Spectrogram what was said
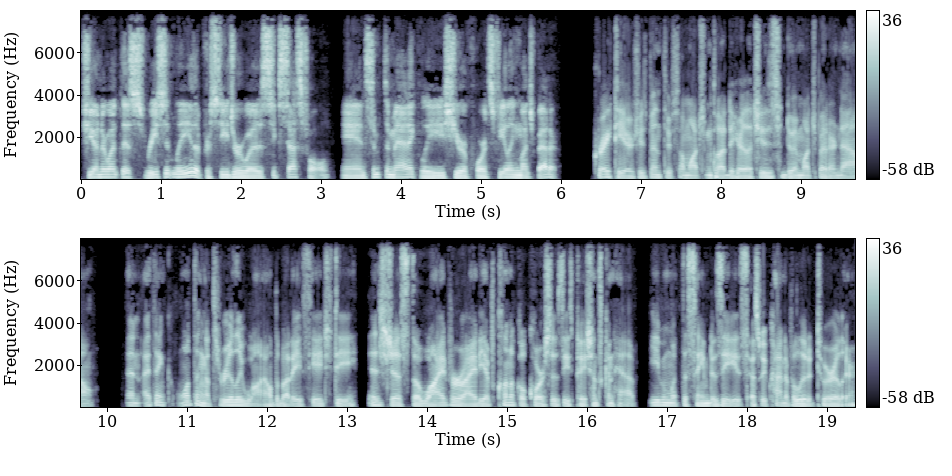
She underwent this recently. The procedure was successful and symptomatically she reports feeling much better. Great to hear. She's been through so much. I'm glad to hear that she's doing much better now. And I think one thing that's really wild about ACHD is just the wide variety of clinical courses these patients can have, even with the same disease, as we've kind of alluded to earlier.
